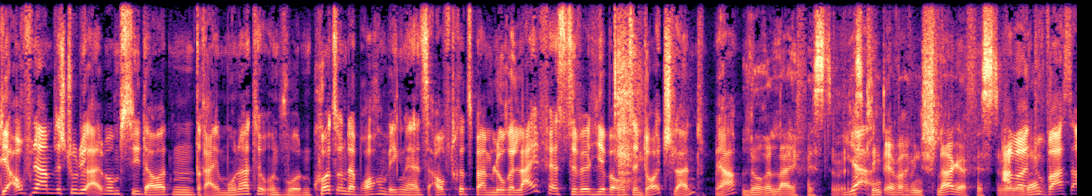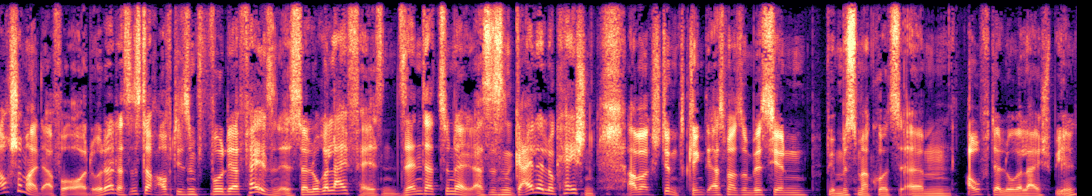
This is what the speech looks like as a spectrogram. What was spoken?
Die Aufnahmen des Studioalbums, die dauerten drei Monate und wurden kurz unterbrochen wegen eines Auftritts beim Lorelei Festival hier bei uns in Deutschland. Ja. Lorelei Festival. Ja. Das klingt einfach wie ein Schlagerfestival. Aber oder? du warst auch schon mal da vor Ort, oder? Das ist doch auf diesem, wo der Felsen ist, der Lorelei Felsen. Sensationell. Das ist eine geile Location. Aber stimmt, klingt erstmal so ein bisschen, wir müssen mal kurz ähm, auf der Lorelei spielen.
